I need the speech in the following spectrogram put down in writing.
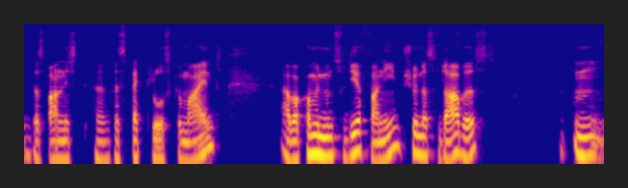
das war nicht äh, respektlos gemeint. Aber kommen wir nun zu dir, Fanny. Schön, dass du da bist. Ähm,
